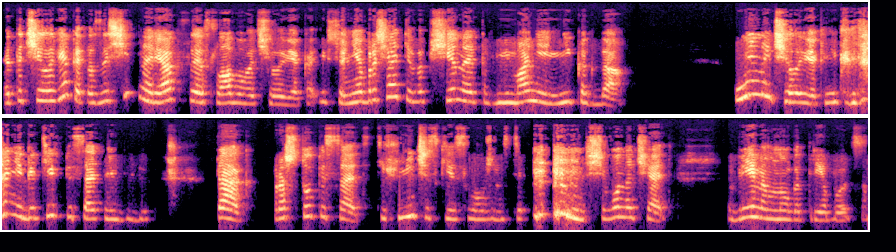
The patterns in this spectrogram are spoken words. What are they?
Это человек, это защитная реакция слабого человека. И все, не обращайте вообще на это внимание никогда. Умный человек никогда негатив писать не будет. Так, про что писать? Технические сложности. С чего начать? Время много требуется.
